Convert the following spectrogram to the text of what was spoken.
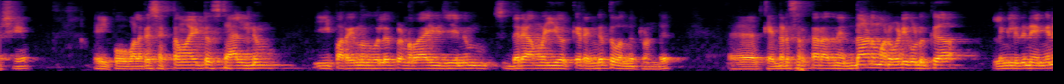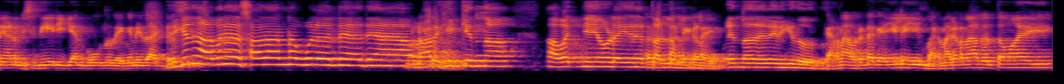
വിഷയം. ഇപ്പോൾ വളരെ ശക്തമായിട്ട് സ്റ്റാലിനും ഈ പറയുന്നത് പോലെ പിണറായി വിജയനും സിദ്ധരാമയ്യും ഒക്കെ രംഗത്ത് വന്നിട്ടുണ്ട്. കേന്ദ്ര സർക്കാർ അതിന് എന്താണ് മറുപടി കൊടുക്കുക? അല്ലെങ്കിൽ ഇതിനെ എങ്ങനെയാണ് വിശദീകരിക്കാൻ പോകുന്നത്? എങ്ങനെ ഇത് അഡ്രസ് അവർ സാധാരണ പോലെ തന്നെ അതിനെ അർഹിക്കുന്ന അവജ്ഞയോടെ ഇതിനെ തള്ളും തള്ളിക്കളയും. എന്നതിന് എനിക്ക് തോന്നുന്നു. കാരണം അവരുടെ കയ്യിൽ ഈ ഭരണഘടനാദത്തമായി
